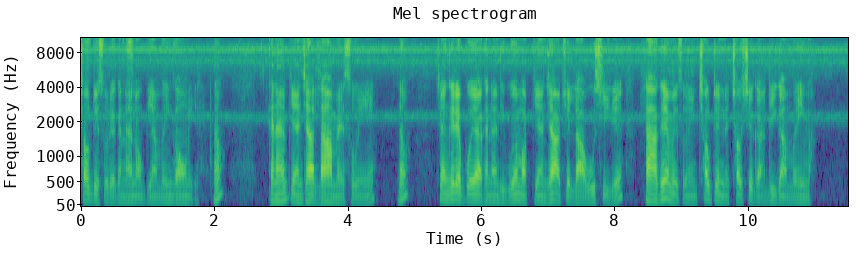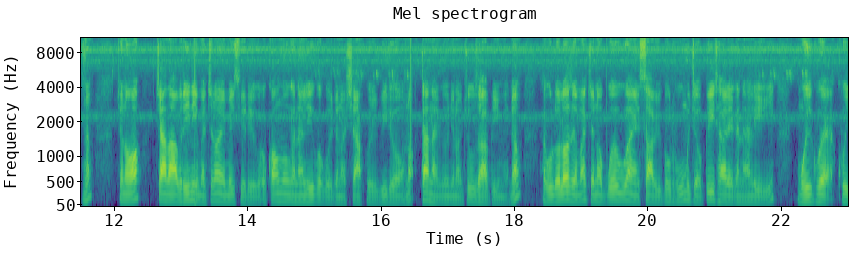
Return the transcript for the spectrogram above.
6တက်ဆိုတဲ့ကဏ္ဍတောင်ပြန်မင်းကောင်းနေတယ်နော်ကဏ္ဍပြန်ကြားလာမယ်ဆိုရင်နော်ကြံခဲ့တဲ့ပွဲရကဏ္ဍဒီပွဲမှာပြန်ကြားအဖြစ်လာဖို့ရှိတယ်လာခဲ့မယ်ဆိုရင်6တက်နဲ့6ရှစ်ကအဓိကမင်းပါနော်ကျွန်တော် ကြာတာပတိနေ့မှာကျွန်တော်ရဲ့မိတ်ဆွေတွေကိုအကောင်းဆုံးကဏ္ဍလေးကိုကိုကျွန်တော်ရှာဖွေပြီးတော့เนาะတတ်နိုင်ဆုံးကျွန်တော်စူးစမ်းပေးမယ်เนาะအခုလောလောဆယ်မှာကျွန်တော်ပွဲဦးကနေစပြီးဗုဒ္ဓဟူးမကျော်ပေးထားတဲ့ကဏ္ဍလေးတွေမွေးခွက်အခွေ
